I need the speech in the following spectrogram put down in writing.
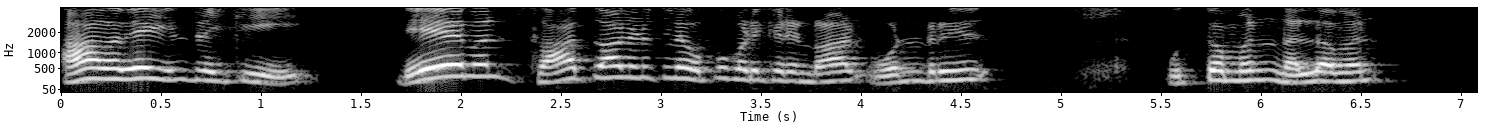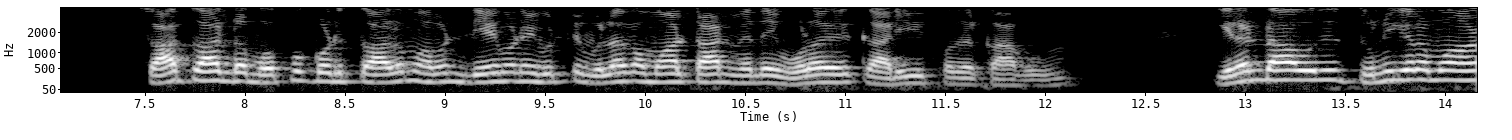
ஆகவே இன்றைக்கு தேவன் சாத்தானிடத்தில் ஒப்பு கொடுக்கிறென்றால் ஒன்று உத்தமன் நல்லவன் சாத்தாண்டம் ஒப்பு கொடுத்தாலும் அவன் தேவனை விட்டு விலக மாட்டான் என்பதை உலகுக்கு அறிவிப்பதற்காகவும் இரண்டாவது துணிகரமான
